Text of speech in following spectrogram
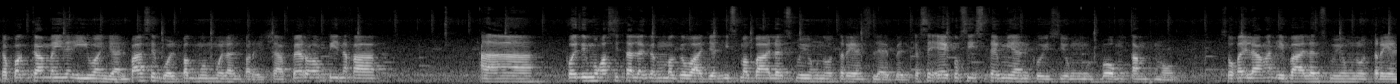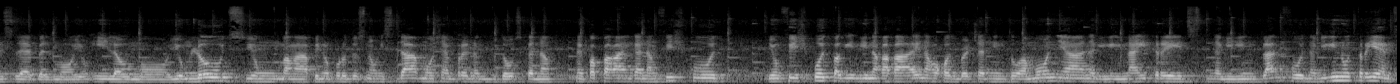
kapag ka may naiwan yan, possible pagmumulan pa rin siya. Pero ang pinaka uh, pwede mo kasi talagang magawa dyan is mabalance mo yung nutrients level. Kasi ecosystem yan ko is yung buong tank mo. So, kailangan i-balance mo yung nutrients level mo, yung ilaw mo, yung loads, yung mga pinoproduce ng isda mo. Siyempre, nag-dose ka ng, nagpapakain ka ng fish food. Yung fish food, pag hindi nakakain, nako-convert yan into ammonia, nagiging nitrates, nagiging plant food, nagiging nutrients.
